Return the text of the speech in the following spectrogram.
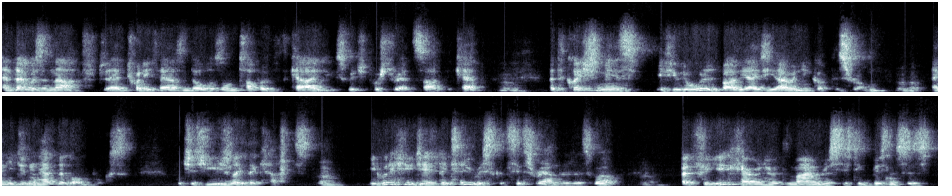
And that was enough to add $20,000 on top of the car use, which pushed her outside of the cap. Mm. But the question is if you'd ordered by the ATO and you got this wrong, Mhm. and you didn't have the logbooks, which is usually the case, Mm. you've got a huge FBT risk that sits around it as well. But for you, Karen, who at the moment are assisting businesses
